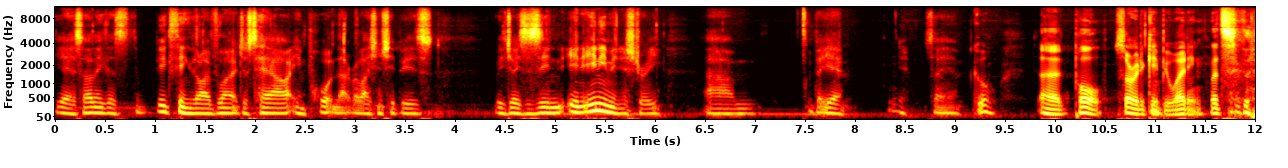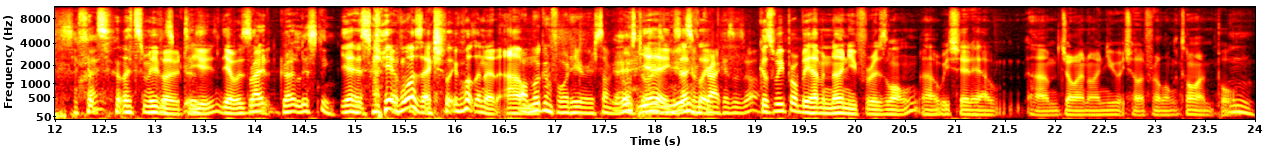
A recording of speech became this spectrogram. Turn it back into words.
yeah, so I think that's the big thing that I've learned just how important that relationship is with Jesus in in any ministry. Um, but yeah, Yeah. So yeah. Cool. Uh, Paul, sorry to keep you waiting. Let's okay. let's, let's move That's over to you. Yeah, it was Great, great listening. Yes, yeah, it was actually, wasn't it? Um, I'm looking forward to hearing some of your yeah, stories. yeah, exactly. Some crackers as well. because we probably haven't known you for as long. Uh, we shared how um, Joe and I knew each other for a long time, Paul. Mm.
